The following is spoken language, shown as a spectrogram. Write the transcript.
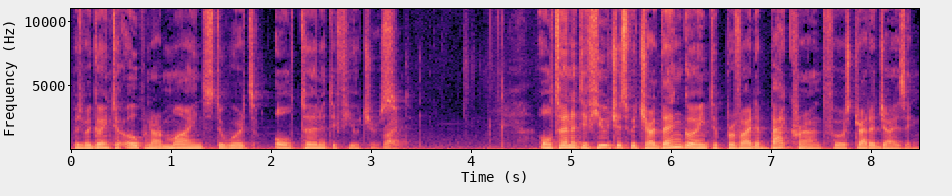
but we're going to open our minds towards alternative futures. Right. Alternative futures, which are then going to provide a background for strategizing.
